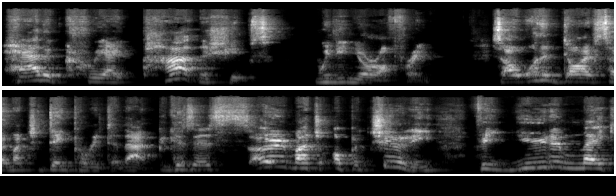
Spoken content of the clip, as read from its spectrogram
how to create partnerships within your offering. So I want to dive so much deeper into that because there's so much opportunity for you to make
